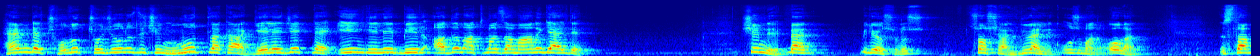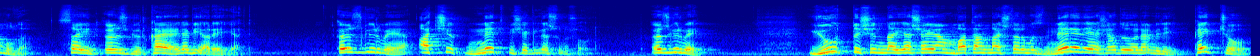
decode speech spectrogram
hem de çoluk çocuğunuz için mutlaka gelecekle ilgili bir adım atma zamanı geldi. Şimdi ben biliyorsunuz sosyal güvenlik uzmanı olan İstanbul'da Sayın Özgür Kaya ile bir araya geldim. Özgür Bey'e açık, net bir şekilde şunu sordum. Özgür Bey, yurt dışında yaşayan vatandaşlarımız nerede yaşadığı önemli değil. Pek çoğu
